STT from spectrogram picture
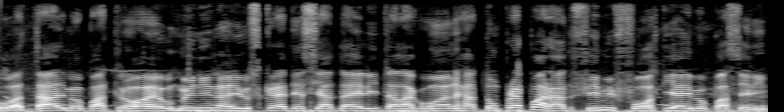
Boa tarde, meu patrão. Olha, os meninos aí, os credenciados da Elite Alagoana já estão preparados, firme e forte. E aí, meu parceirinho,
